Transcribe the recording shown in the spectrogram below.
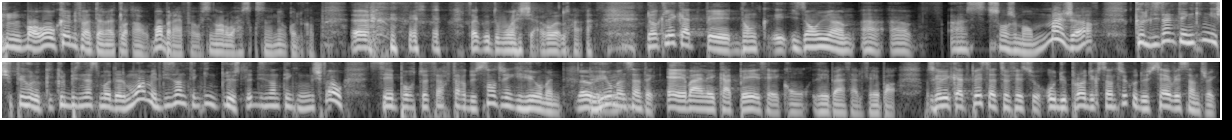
بون وكاين في الانترنت تلقاوه بون بريف سينو نروح سقسوني نقول لكم سا كنت موشع والله دونك لي 4 بي دونك ايزون يو ان un changement majeur que le design thinking je fais que le business model. Moins mais le design thinking plus le design thinking je fais c'est pour te faire faire du centric human. Du human centric. Et ben les 4P c'est con et ben ça le fait pas. Parce que les 4P ça te fait sur ou du product centric ou du service centric.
